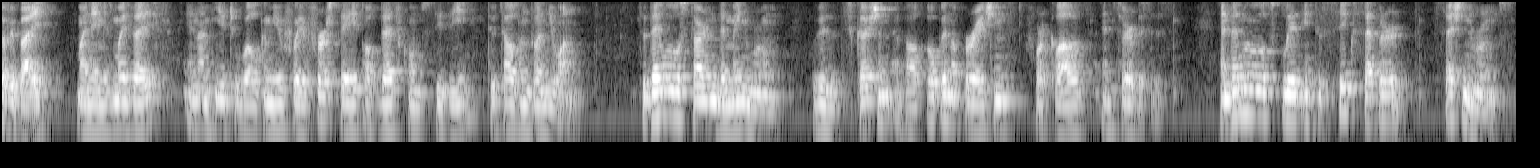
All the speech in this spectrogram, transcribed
everybody, my name is Moisés and I'm here to welcome you for your first day of DevConf CZ 2021. Today we will start in the main room with a discussion about open operations for clouds and services. And then we will split into six separate session rooms,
